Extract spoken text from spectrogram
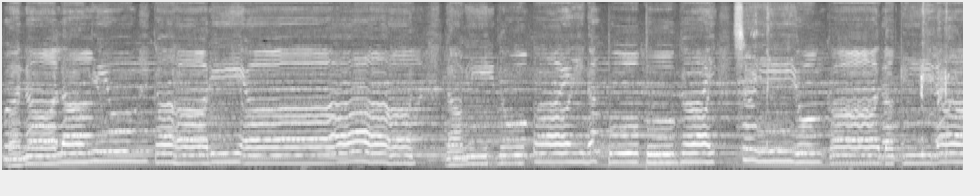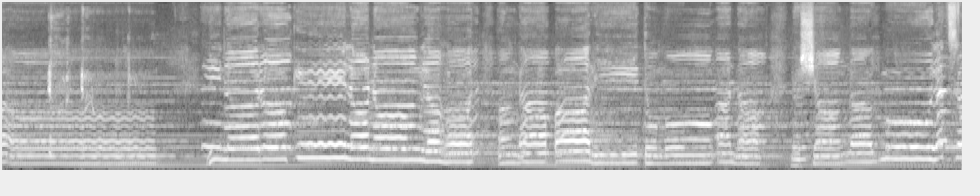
banal ang iyong kaharian. Langit lupa'y nagpupugay sa iyong kadakilaan. Dinarakila ng naparito mong anak na siyang nagmulat sa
